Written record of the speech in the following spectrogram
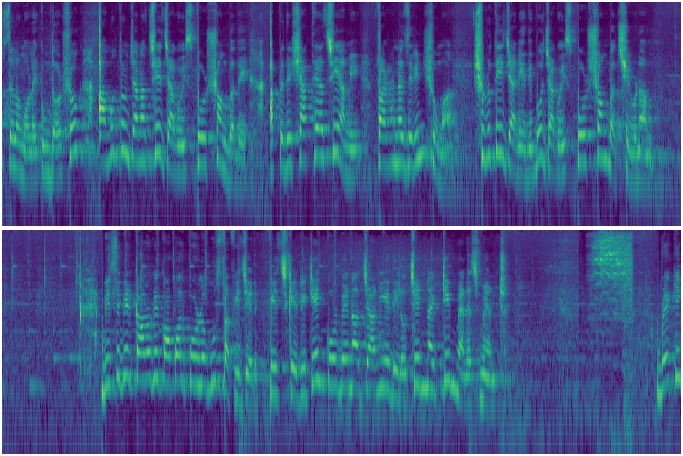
আসসালামু আলাইকুম দর্শক, আমন্ত্রণ জানাচ্ছি জাগো স্পোর্টস সংবাদে। আপনাদের সাথে আছি আমি ফারহানা জেরিন সুমা। শুরুতেই জানিয়ে দেব জাগো স্পোর্টস সংবাদ শিরোনাম। বিসিবির কারণে কপাল পড়ল মুস্তাফিজের, পিচকে রিটেন করবে না জানিয়ে দিল Chennai team management breaking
